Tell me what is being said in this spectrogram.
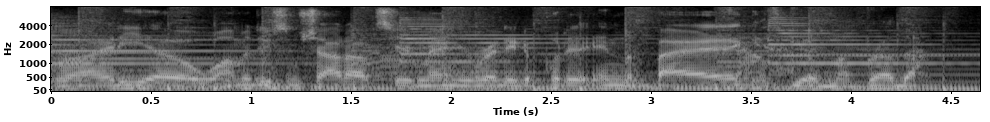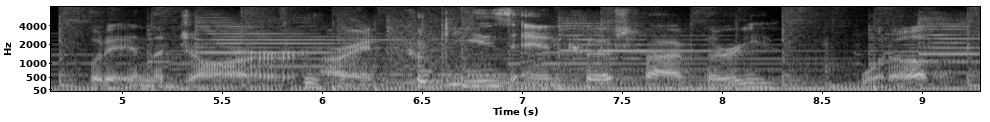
Rightio. Well, I'm gonna do some shout outs here, man. You ready to put it in the bag? Sounds good, my brother. Put it in the jar. All right. Cookies and Kush 530. What up?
